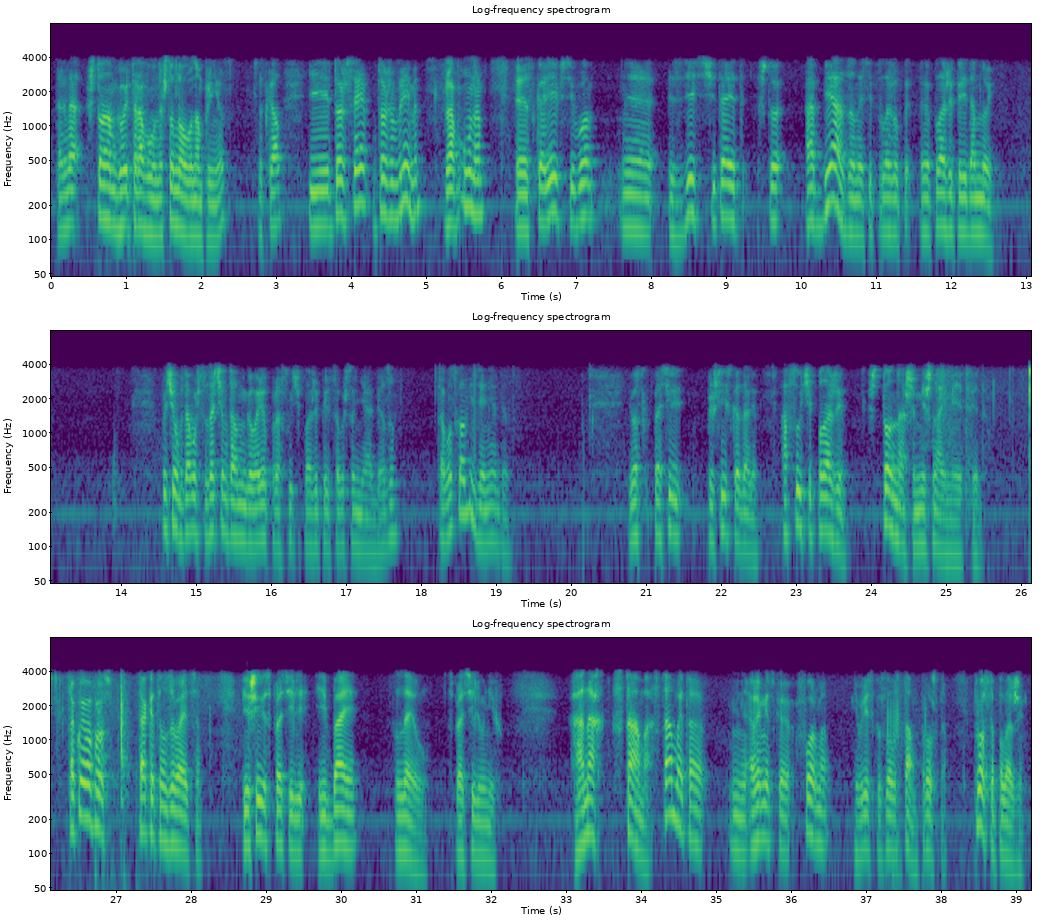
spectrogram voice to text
Тогда что нам говорит Равуна, что нового нам принес? Что сказал? И в то же, в то же время Равуна, э, скорее всего, э, здесь считает, что обязан, если положил, э, положи передо мной – Почему? Потому что зачем там он говорил про случай положи перед собой, что не обязан? Там он сказал, везде не обязан. И вот спросили, пришли и сказали, а в случае положи, что наша Мишна имеет в виду? Такой вопрос. Так это называется. В Ешиве спросили, Ибай Леу. Спросили у них. Ганах стама. Стам – это арамейская форма еврейского слова стам. Просто. Просто положи.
